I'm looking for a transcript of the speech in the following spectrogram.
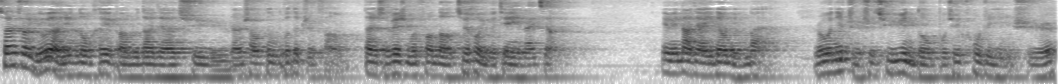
虽然说有氧运动可以帮助大家去燃烧更多的脂肪，但是为什么放到最后一个建议来讲？因为大家一定要明白。如果你只是去运动，不去控制饮食，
